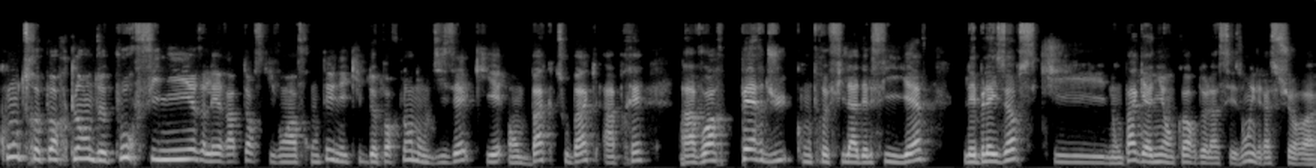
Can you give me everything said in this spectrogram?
contre Portland pour finir les Raptors qui vont affronter une équipe de Portland, on le disait, qui est en back-to-back après avoir perdu contre Philadelphie hier. Les Blazers qui n'ont pas gagné encore de la saison, ils restent sur euh,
